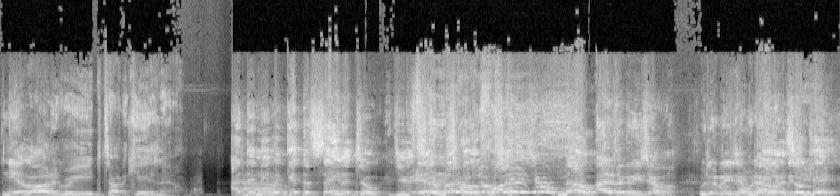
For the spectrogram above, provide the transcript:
you need a law degree to talk to kids now. I didn't even get to say the joke. You Say the interrupted joke. before. Don't say the joke. No, I just look at each other. We look at each other. We no, not it's looking at you. okay.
